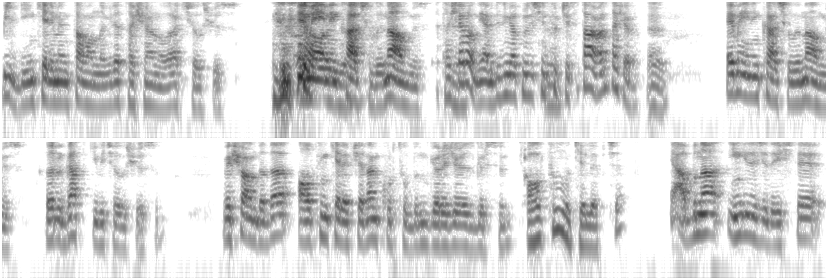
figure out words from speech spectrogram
bildiğin kelimenin tam anlamıyla taşeron olarak çalışıyorsun. Emeğinin karşılığını almıyorsun. E, taşeron yani bizim yaptığımız için Türkçesi tamamen taşeron. Evet. Emeğinin karşılığını almıyorsun. Irgat gibi çalışıyorsun. Ve şu anda da altın kelepçeden kurtuldun. Görece özgürsün. Altın mı kelepçe? Ya buna İngilizce'de işte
